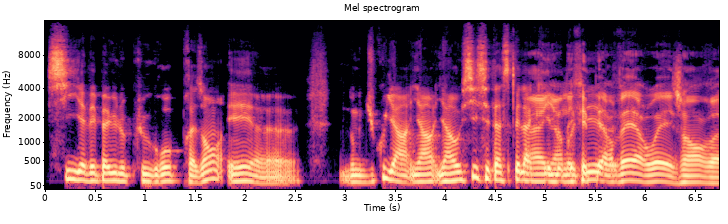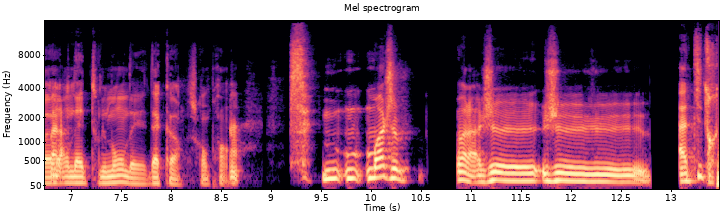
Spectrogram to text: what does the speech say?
s'il n'y avait pas eu le plus gros présent. Et euh, donc, du coup, il y a, y, a, y a, aussi cet aspect-là. Il y a un effet pervers, ouais, genre on aide tout le monde, et d'accord, je comprends. Moi, je, voilà, je, je, à titre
